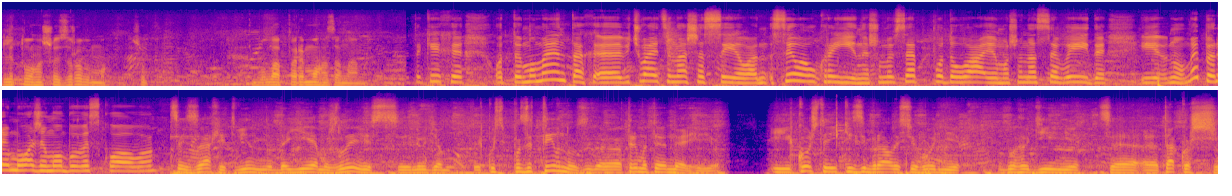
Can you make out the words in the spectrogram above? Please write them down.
для того щось зробимо, щоб була перемога за нами. В таких е, от моментах е, відчувається наша сила, сила України, що ми все подолаємо, що в нас все вийде, і ну ми переможемо обов'язково. Цей захід він дає можливість людям якусь позитивну е, отримати енергію. І кошти, які зібрали сьогодні благодійні, це також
